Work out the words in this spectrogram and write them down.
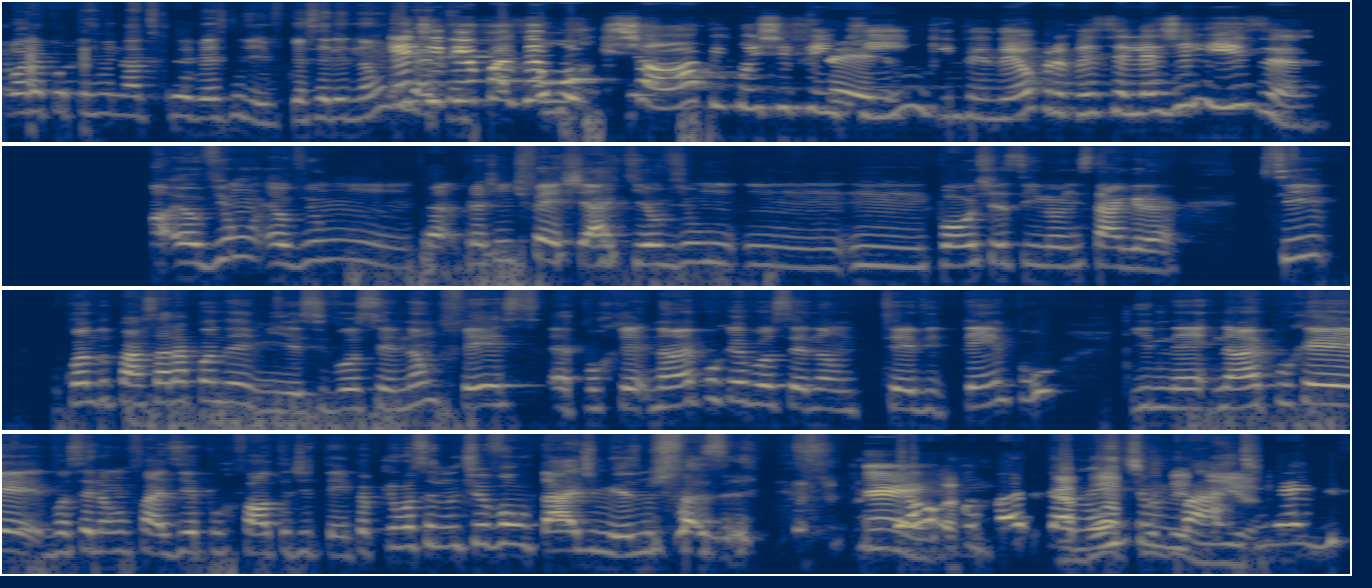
agora para terminar de escrever esse livro, porque se ele não Ele devia fazer um workshop com o Stephen Sério. King, entendeu? Para ver se ele agiliza. eu vi um, eu vi um, pra, pra gente fechar aqui, eu vi um, um, um post assim no Instagram. Se quando passar a pandemia, se você não fez, é porque não é porque você não teve tempo e ne- não é porque você não fazia por falta de tempo, é porque você não tinha vontade mesmo de fazer. É. Então, basicamente, Acabou a o Martin é isso.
